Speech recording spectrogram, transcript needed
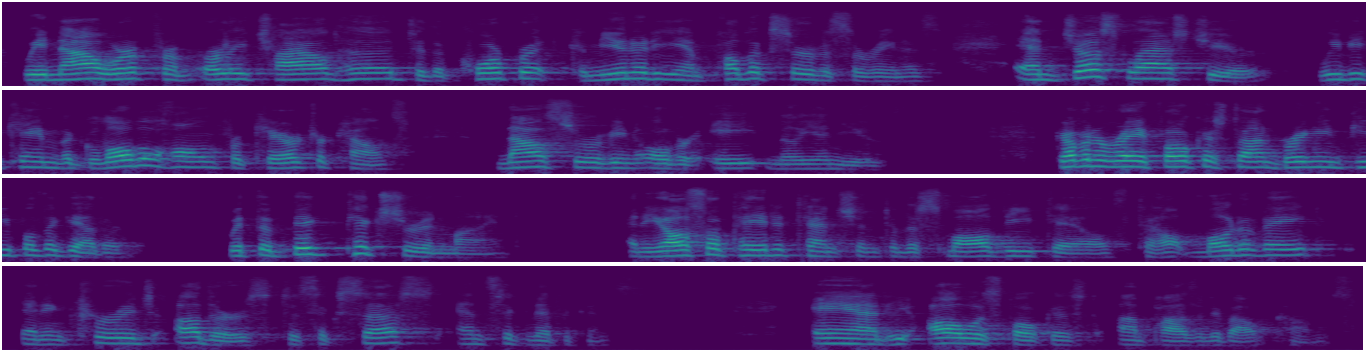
We now work from early childhood to the corporate, community, and public service arenas. And just last year, we became the global home for character counts, now serving over 8 million youth. Governor Ray focused on bringing people together with the big picture in mind. And he also paid attention to the small details to help motivate and encourage others to success and significance. And he always focused on positive outcomes.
